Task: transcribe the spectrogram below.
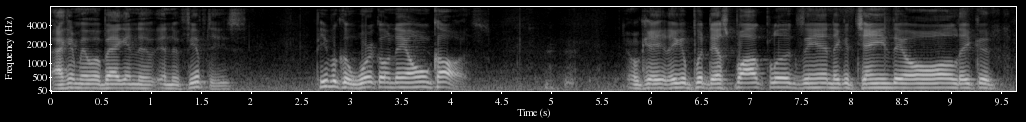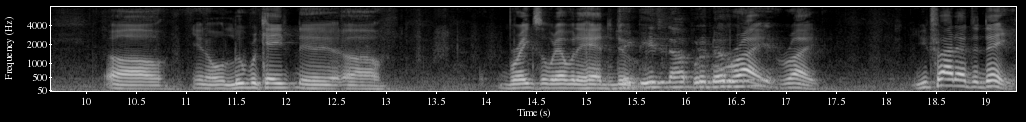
I can remember back in the in the 50s, people could work on their own cars. Okay, they could put their spark plugs in, they could change their oil, they could, uh, you know, lubricate the uh, brakes or whatever they had to do. Take the engine out, put another right, one in. Right, right. You try that today.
